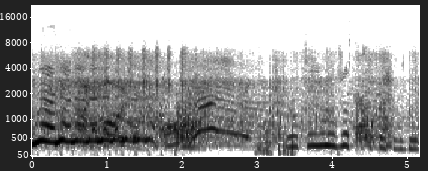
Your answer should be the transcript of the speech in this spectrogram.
На, на, на, на, на, на, на, на. Ну, це йому жорстко перших зніс.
